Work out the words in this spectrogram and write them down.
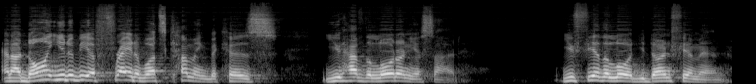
And I don't want you to be afraid of what's coming because you have the Lord on your side. You fear the Lord. You don't fear man.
